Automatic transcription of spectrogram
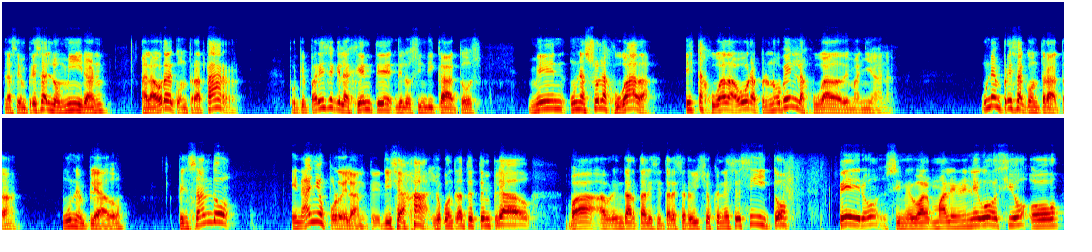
las empresas lo miran a la hora de contratar, porque parece que la gente de los sindicatos ven una sola jugada, esta jugada ahora, pero no ven la jugada de mañana. Una empresa contrata un empleado pensando en años por delante. Dice, ajá, yo contrato a este empleado, va a brindar tales y tales servicios que necesito, pero si me va mal en el negocio o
